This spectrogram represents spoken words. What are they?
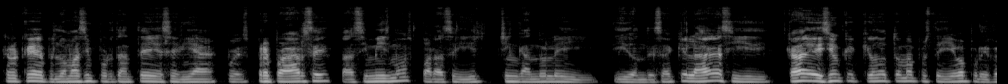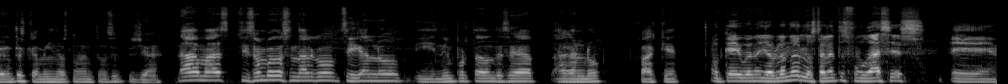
creo que pues, lo más importante sería pues prepararse a sí mismos para seguir chingándole y, y donde sea que la hagas y cada decisión que, que, uno toma pues te lleva por diferentes caminos, ¿no? Entonces pues ya. Nada más, si son buenos en algo, síganlo y no importa dónde sea, háganlo. Fuck it. Ok, bueno, y hablando de los talentos fugaces, eh,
